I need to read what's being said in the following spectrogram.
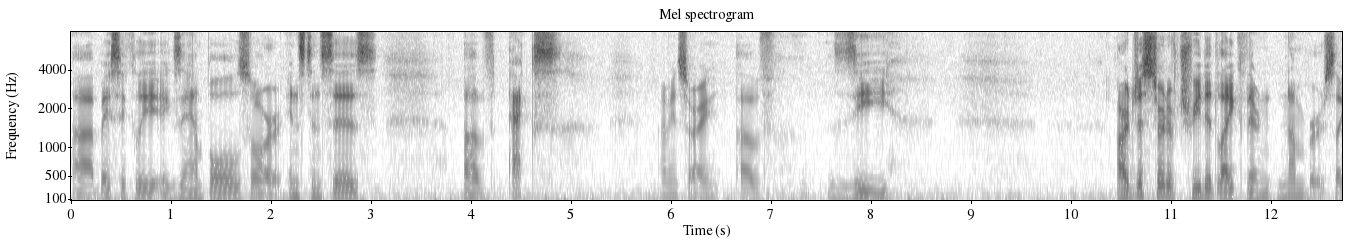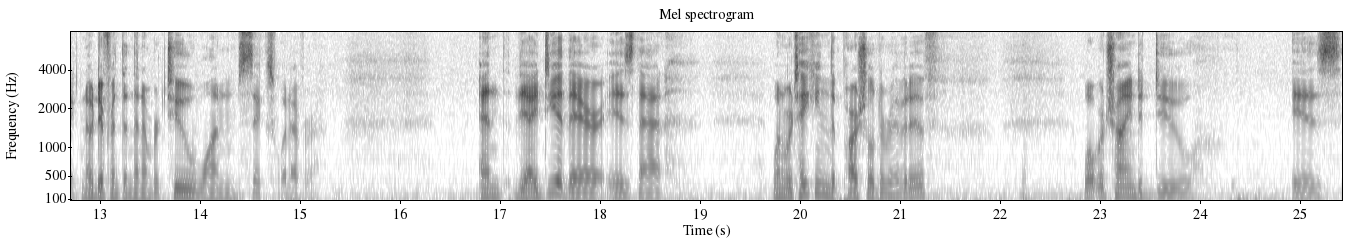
uh, basically examples or instances of x, I mean, sorry, of z are just sort of treated like they're numbers, like no different than the number 2, 1, 6, whatever. And the idea there is that when we're taking the partial derivative, what we're trying to do is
